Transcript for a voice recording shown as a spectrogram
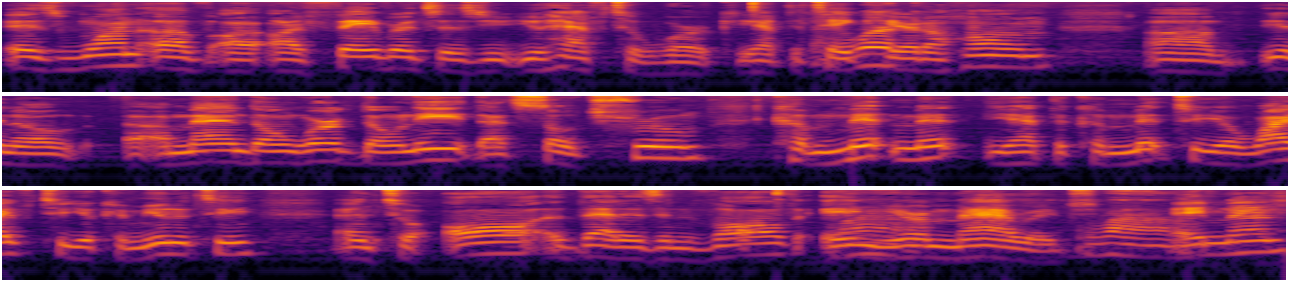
is one of our, our favorites. Is you, you have to work. You have to take work. care of the home. Um, you know, a man don't work, don't eat. That's so true. Commitment. You have to commit to your wife, to your community, and to all that is involved in Wow. your marriage. Wow. Amen.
